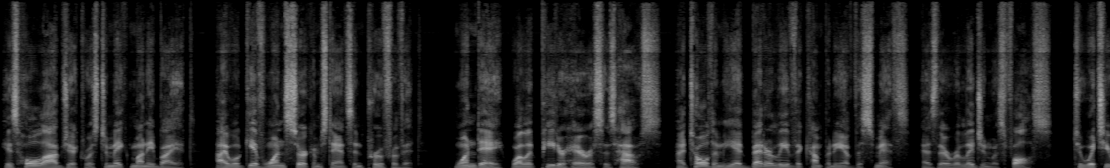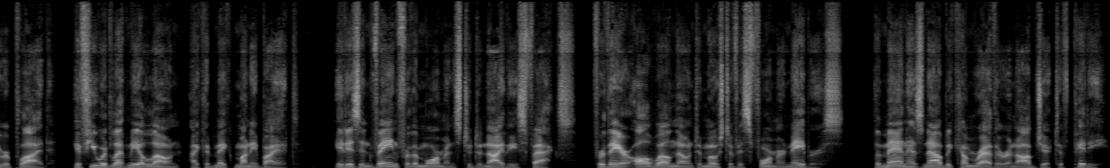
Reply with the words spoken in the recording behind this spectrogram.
His whole object was to make money by it. I will give one circumstance in proof of it. One day, while at Peter Harris's house, I told him he had better leave the company of the Smiths, as their religion was false. To which he replied, If you would let me alone, I could make money by it. It is in vain for the Mormons to deny these facts, for they are all well known to most of his former neighbors. The man has now become rather an object of pity.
